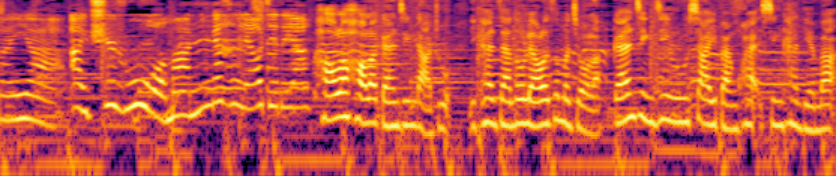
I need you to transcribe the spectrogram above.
哎呀，爱吃如我嘛，你应该很了解的呀。好了好了，赶紧打住！你看咱都聊了这么久了，赶紧进入下一板块新看点吧。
